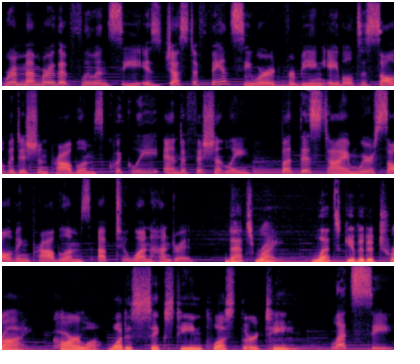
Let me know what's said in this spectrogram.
Remember that fluency is just a fancy word for being able to solve addition problems quickly and efficiently, but this time we're solving problems up to 100. That's right. Let's give it a try. Carla, what is 16 plus 13? Let's see.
